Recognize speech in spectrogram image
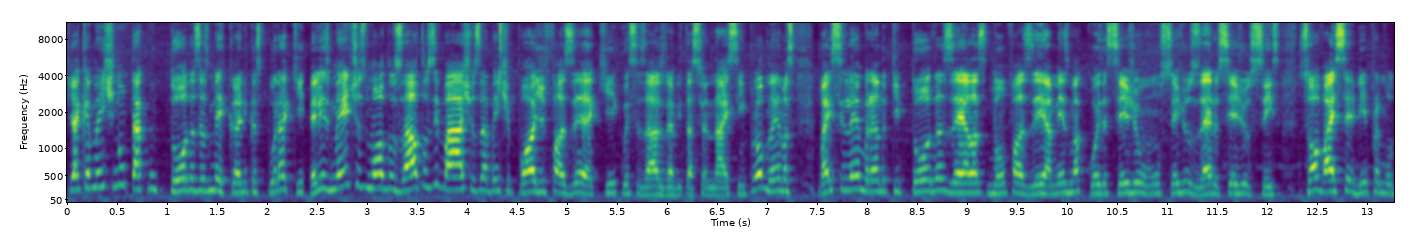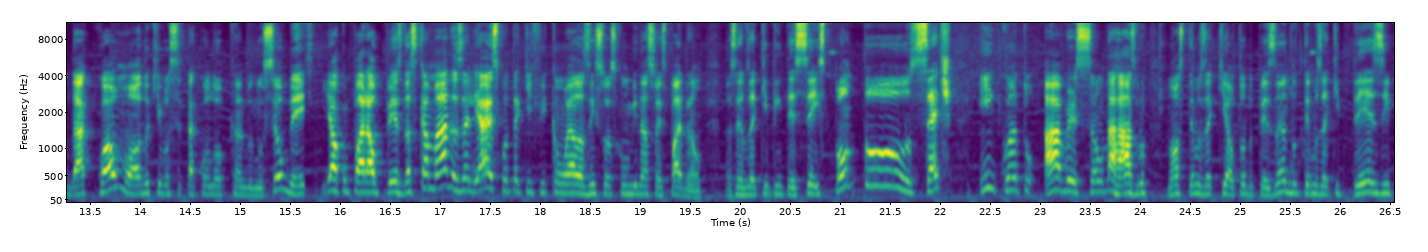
já que a gente não tá com todas as mecânicas por aqui. Felizmente os modos altos e baixos a gente gente pode fazer aqui com esses aros gravitacionais sem problemas, mas se lembrando que todas elas vão fazer a mesma coisa, seja o 1, seja o 0, seja o 6, só vai servir para mudar qual modo que você está colocando no seu base. E ao comparar o peso das camadas, aliás, quanto é que ficam elas em suas combinações padrão? Nós temos aqui 36.7, enquanto a versão da Hasbro, nós temos aqui ao todo pesando, temos aqui 13.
